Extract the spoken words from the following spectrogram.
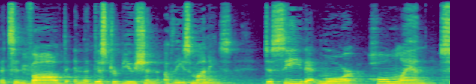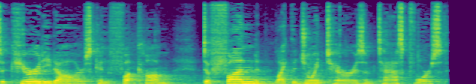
that's involved in the distribution of these monies to see that more homeland security dollars can come to fund, like the Joint Terrorism Task Force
